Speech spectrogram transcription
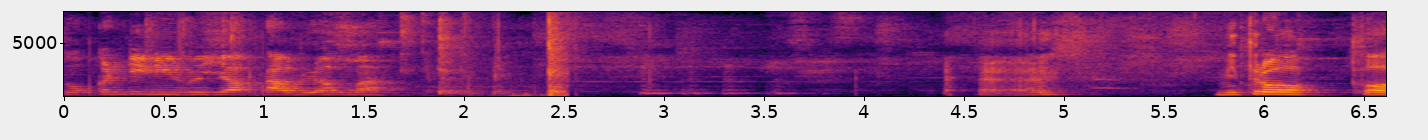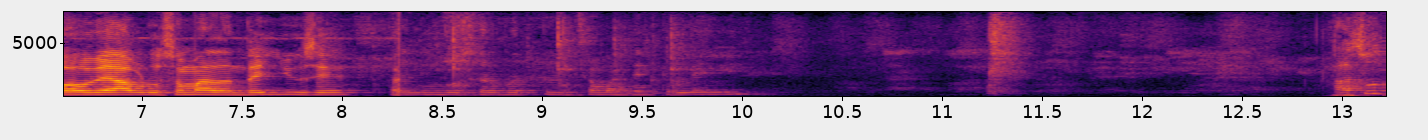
તો કન્ટિન્યુ રહી જાઓ આપણા બ્લોગમાં મિત્રો તો હવે આપણું સમાધાન થઈ ગયું છે. લીંબુ શરબત પી સમાધાન કરી લેવી. આ શું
